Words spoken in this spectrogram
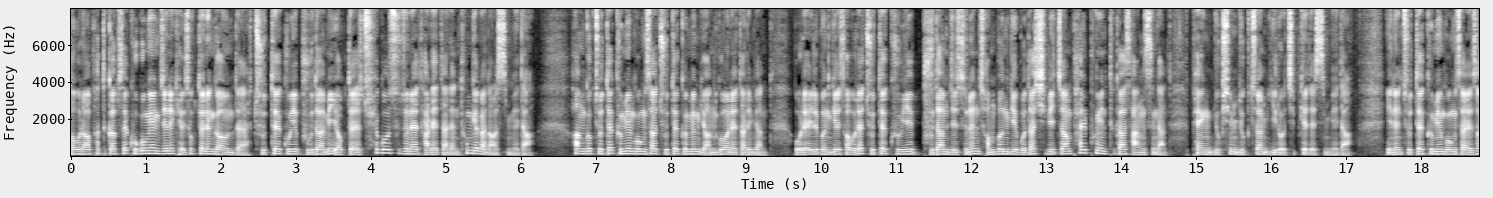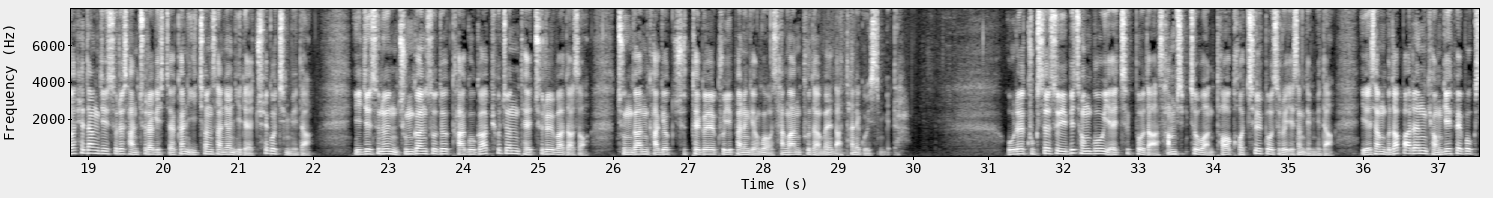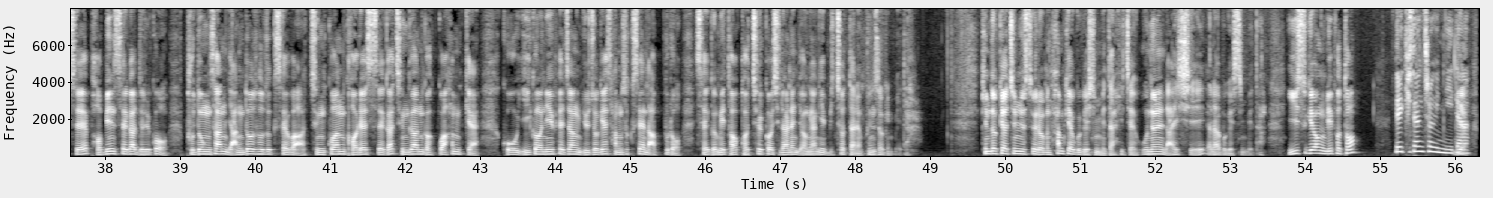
서울 아파트값의 고공행진이 계속되는 가운데 주택 구입 부담이 역대 최고 수준에 달했다는 통계가 나왔습니다. 한국주택금융공사 주택금융연구원에 따르면 올해 1분기 서울의 주택 구입 부담 지수는 전분기보다 12.8포인트가 상승한 166.2로 집계됐습니다. 이는 주택금융공사에서 해당 지수를 산출하기 시작한 2004년 이래 최고치입니다. 이 지수는 중간소득 가구가 표준 대출을 받아서 중간 가격 주택을 구입하는 경우 상환 부담을 나타내고 있습니다. 올해 국세 수입이 정부 예측보다 30조 원 더 거칠 것으로 예상됩니다. 예상보다 빠른 경기 회복세에 법인세가 늘고 부동산 양도소득세와 증권 거래세가 증가한 것과 함께 고 이건희 회장 유족의 상속세 납부로 세금이 더 거칠 것이라는 영향이 미쳤다는 분석입니다. 김덕기 아침 뉴스 여러분 함께하고 계십니다. 이제 오늘 날씨 알아보겠습니다. 이수경 리포터. 네, 기상청입니다. 예,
